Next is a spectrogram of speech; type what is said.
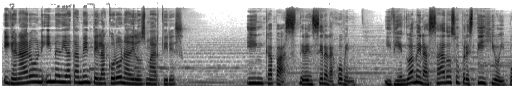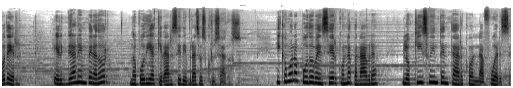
y ganaron inmediatamente la corona de los mártires. Incapaz de vencer a la joven y viendo amenazado su prestigio y poder, el gran emperador no podía quedarse de brazos cruzados. Y como no pudo vencer con la palabra, lo quiso intentar con la fuerza.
